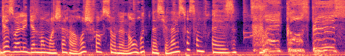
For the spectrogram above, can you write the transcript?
Gasoil également moins cher à Rochefort-sur-Lenon, route nationale 73. Fréquence Peace.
